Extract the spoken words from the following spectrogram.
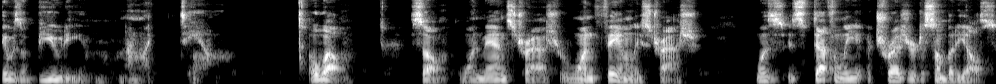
it was a beauty. I'm like, damn. Oh well. So one man's trash or one family's trash was is definitely a treasure to somebody else.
